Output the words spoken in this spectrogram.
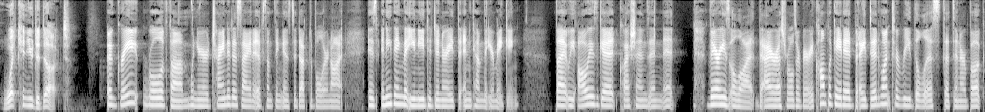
what can you deduct? A great rule of thumb when you're trying to decide if something is deductible or not is anything that you need to generate the income that you're making. But we always get questions and it varies a lot. The IRS rules are very complicated, but I did want to read the list that's in our book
